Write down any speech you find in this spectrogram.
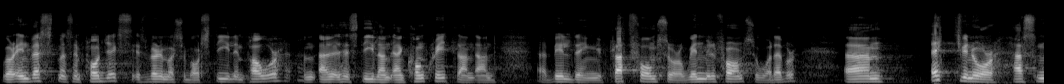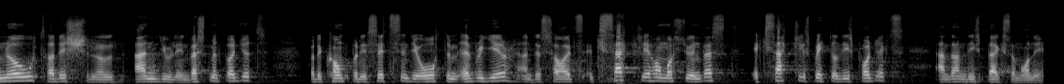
where investments in projects is very much about steel and power, and, uh, steel and, and, concrete, and, and uh, building platforms or windmill farms or whatever. Um, Equinor has no traditional annual investment budget, but the company sits in the autumn every year and decides exactly how much to invest, exactly split on these projects, and then these bags of money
